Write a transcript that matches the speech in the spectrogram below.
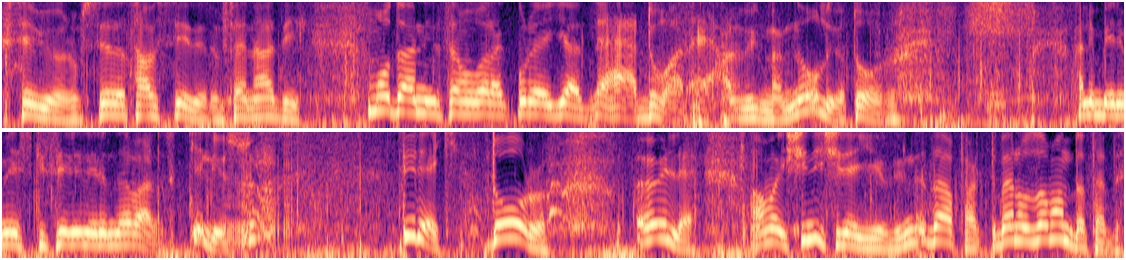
seviyorum. Size de tavsiye ederim. Fena değil. Modern insan olarak buraya geldi. He duvar he, bilmem ne oluyor. Doğru. Hani benim eski serilerimde vardır. Geliyorsun. Direkt. Doğru. Öyle. Ama işin içine girdiğinde daha farklı. Ben o zaman da tabii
